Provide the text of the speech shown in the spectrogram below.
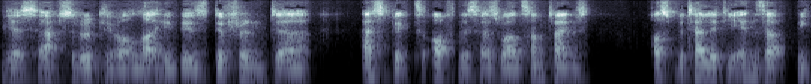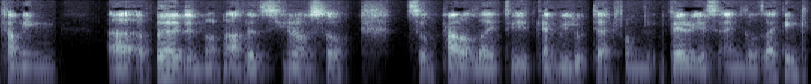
Yes, absolutely. Wallahi, there's different uh, aspects of this as well. Sometimes hospitality ends up becoming uh, a burden on others, you know. So, subhanAllah, it, it can be looked at from various angles. I think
